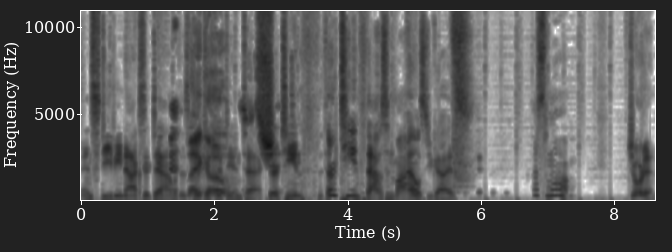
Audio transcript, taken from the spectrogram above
And Stevie knocks it down with his Let 50 go. 50 intact. 13 13,000 miles, you guys. That's long. Jordan,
